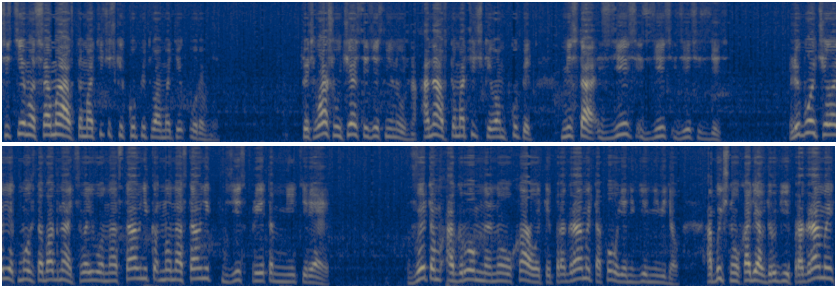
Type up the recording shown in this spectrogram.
система сама автоматически купит вам эти уровни. То есть ваше участие здесь не нужно. Она автоматически вам купит места здесь, здесь, здесь и здесь. Любой человек может обогнать своего наставника, но наставник здесь при этом не теряет. В этом огромное ноу-хау этой программы, такого я нигде не видел. Обычно, уходя в другие программы,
